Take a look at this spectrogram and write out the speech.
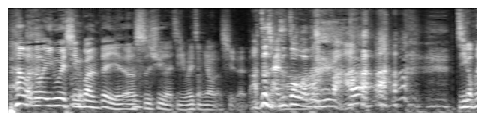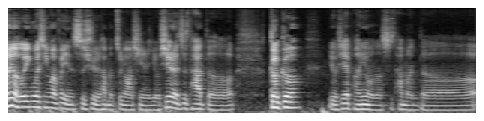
他们都因为新冠肺炎而失去了几位重要的亲人啊，这才是中文的语法。几个朋友都因为新冠肺炎失去了他们重要亲人，有些人是他的哥哥，有些朋友呢是他们的。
